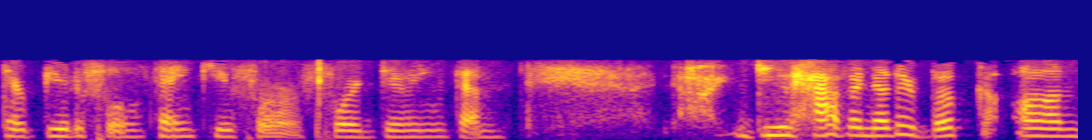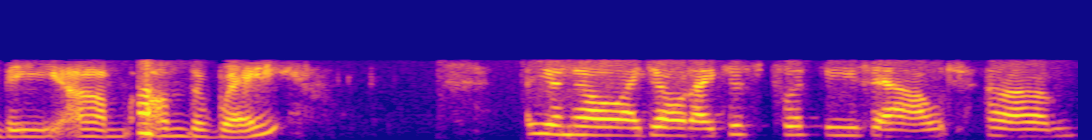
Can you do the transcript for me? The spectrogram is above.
they're beautiful. Thank you for for doing them. Do you have another book on the um, on the way? You know, I don't. I just put these out. Um,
